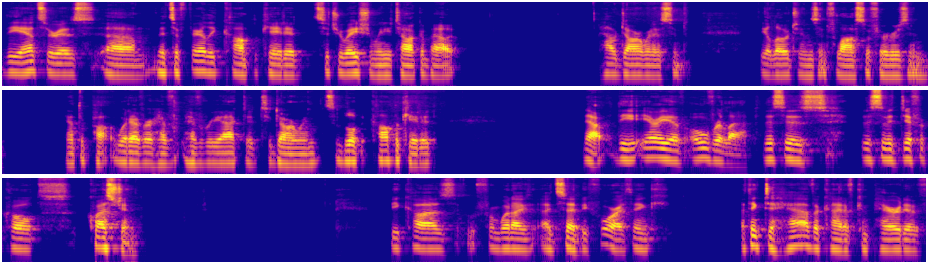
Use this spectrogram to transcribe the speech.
the answer is um, it's a fairly complicated situation when you talk about how Darwinists and theologians and philosophers and anthropo- whatever have, have reacted to Darwin. It's a little bit complicated. Now, the area of overlap. This is this is a difficult question because, from what I, I'd said before, I think I think to have a kind of comparative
